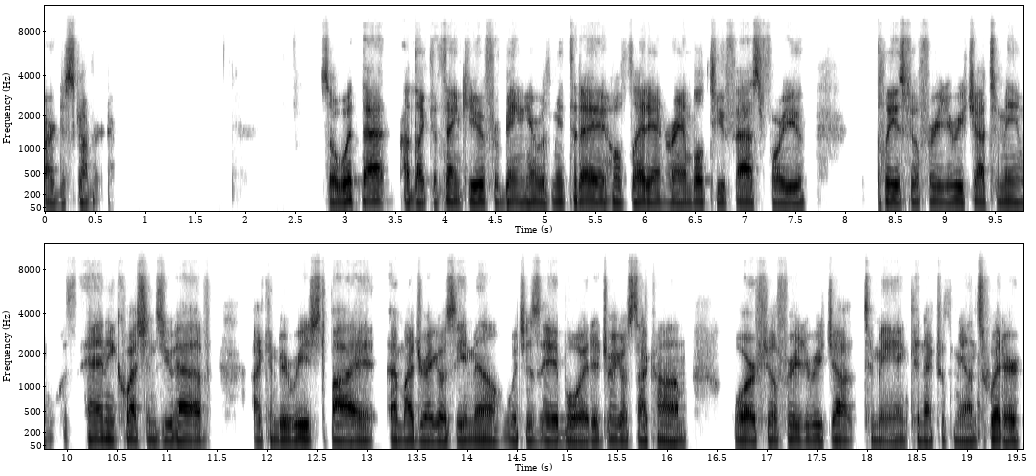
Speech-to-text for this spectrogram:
are discovered. So with that, I'd like to thank you for being here with me today. Hopefully I didn't ramble too fast for you. Please feel free to reach out to me with any questions you have I can be reached by uh, my Dragos email, which is aboyd at dragos.com, or feel free to reach out to me and connect with me on Twitter.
